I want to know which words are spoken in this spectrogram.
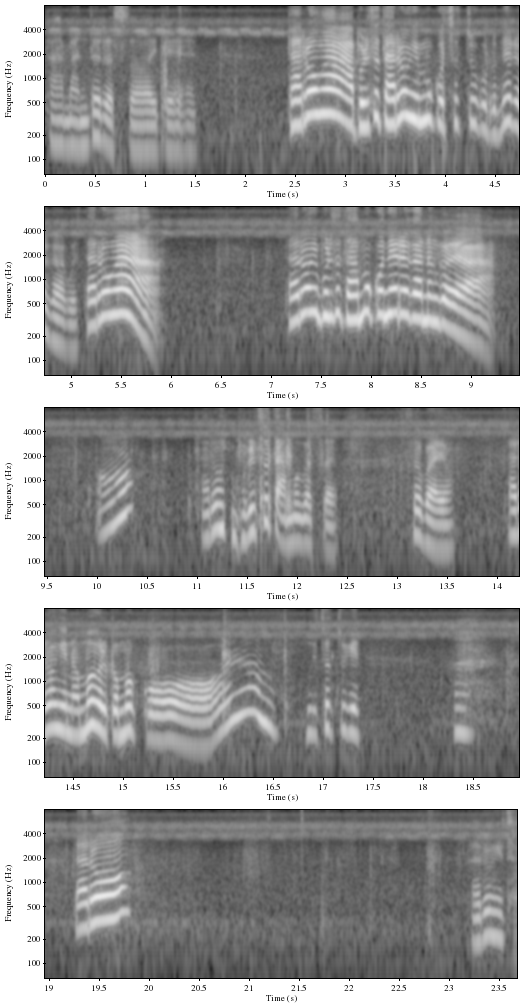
다 만들었어. 이래 다롱아 벌써 다롱이 먹고 저쪽으로 내려가고 있어. 다롱아 다롱이 벌써 다 먹고 내려가는 거야. 어? 다롱이 벌써 다 먹었어요. 써봐요. 다롱이는 먹을 거 먹고 얼른 이제 저쪽에 아, 다롱 다롱이 저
